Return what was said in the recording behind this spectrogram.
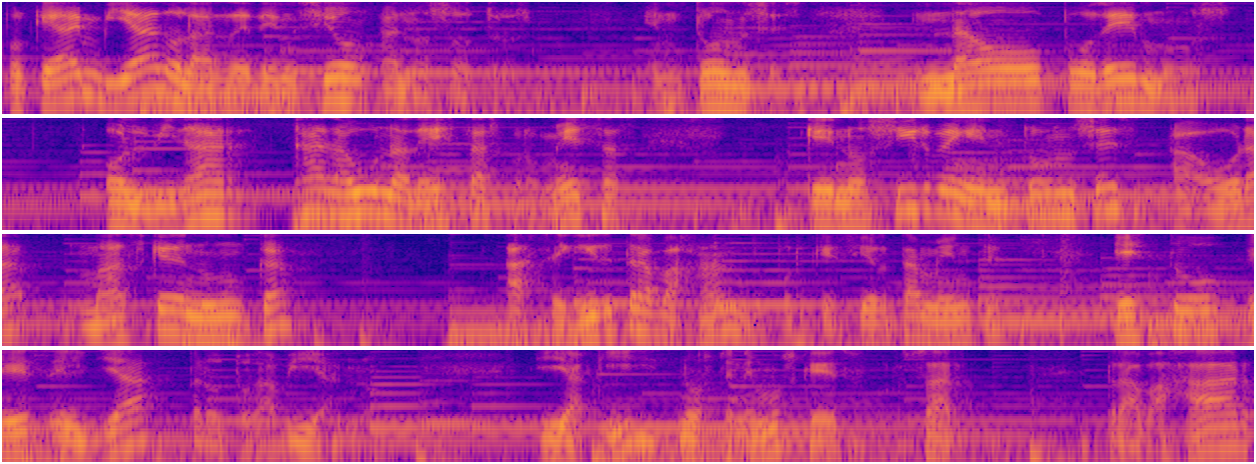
porque ha enviado la redención a nosotros. Entonces, no podemos olvidar cada una de estas promesas que nos sirven entonces ahora más que nunca a seguir trabajando, porque ciertamente esto es el ya, pero todavía no. Y aquí nos tenemos que esforzar, trabajar,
